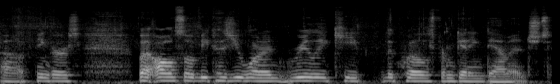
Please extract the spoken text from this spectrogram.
uh, fingers but also because you want to really keep the quills from getting damaged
